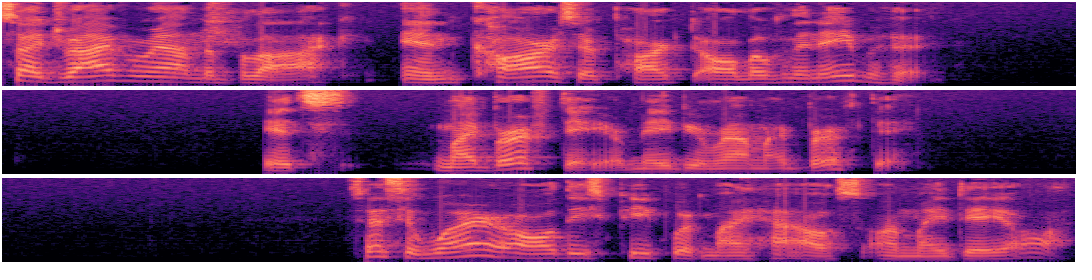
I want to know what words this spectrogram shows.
So I drive around the block and cars are parked all over the neighborhood. It's my birthday or maybe around my birthday. So I said, Why are all these people at my house on my day off?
